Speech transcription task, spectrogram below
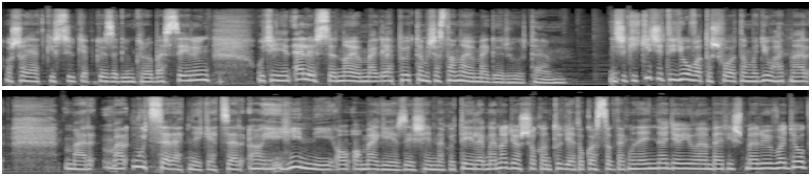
a saját kis szűkebb közegünkről beszélünk. Úgyhogy én először nagyon meglepődtem, és aztán nagyon megörültem. És egy kicsit így óvatos voltam, hogy jó, hát már, már, már úgy szeretnék egyszer hinni a, a megérzéseimnek, hogy tényleg, mert nagyon sokan tudjátok, azt szokták mondani, egy nagyon jó emberismerő vagyok,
